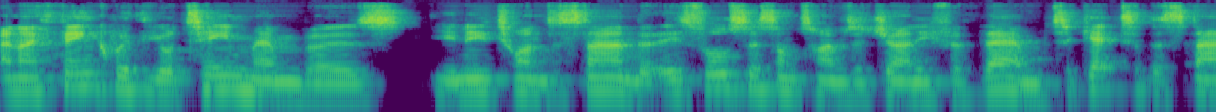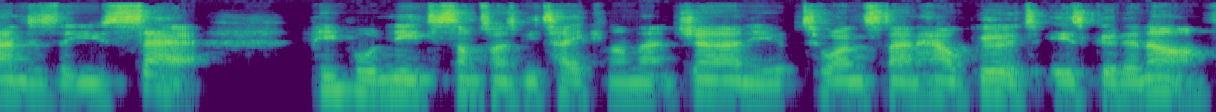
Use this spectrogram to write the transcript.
And I think with your team members, you need to understand that it's also sometimes a journey for them to get to the standards that you set. People need to sometimes be taken on that journey to understand how good is good enough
